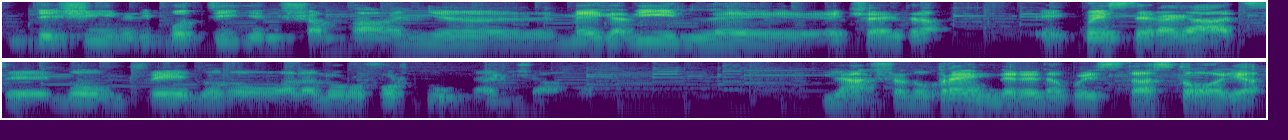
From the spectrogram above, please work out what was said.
decine di bottiglie di champagne, mega ville, eccetera. E queste ragazze non credono alla loro fortuna, diciamo, si lasciano prendere da questa storia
